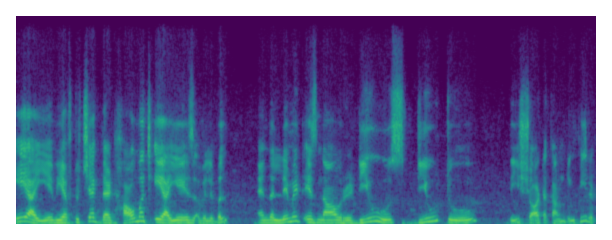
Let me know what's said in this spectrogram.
AIA, we have to check that how much AIA is available and the limit is now reduced due to the short accounting period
